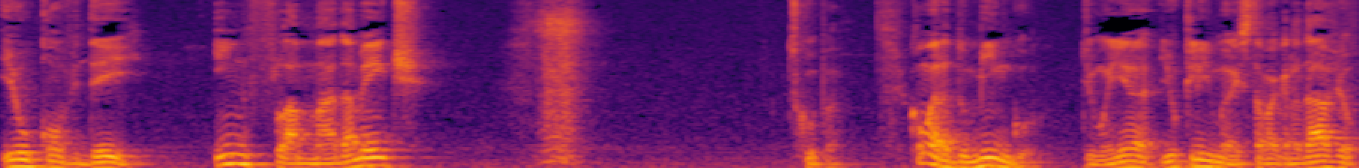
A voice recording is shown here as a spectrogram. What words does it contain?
eu convidei inflamadamente. Desculpa. Como era domingo de manhã e o clima estava agradável,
